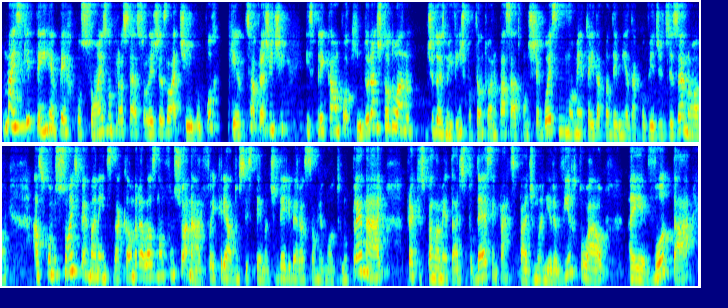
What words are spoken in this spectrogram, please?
mas que tem repercussões no processo legislativo. Por quê? Só para a gente explicar um pouquinho. Durante todo o ano de 2020, portanto, ano passado, quando chegou esse momento aí da pandemia da Covid-19, as comissões permanentes da Câmara, elas não funcionaram. Foi criado um sistema de deliberação remoto no plenário, para que os parlamentares pudessem participar de maneira virtual, é, votar,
